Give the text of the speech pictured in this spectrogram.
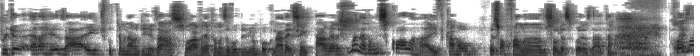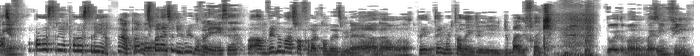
porque era rezar e, tipo, terminava de rezar ah, suave, né? Falei, Mas eu vou dormir um pouco. Nada, aí sentava e era tipo, mano, era uma escola. Aí ficava o pessoal falando sobre as coisas lá e tal. Foi massa. Palestrinha, palestrinha. Ah, tá bom. Experiência de vida, velho. Experiência, né? A vida não é só Furacão 2000. Não, não, não. Tem, tem muito além de, de baile funk. Doido, mano. Mas enfim.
